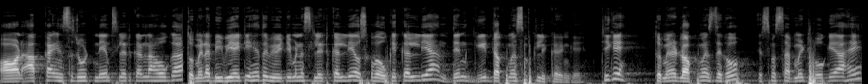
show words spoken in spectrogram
और आपका इंस्टीट्यूट नेम सेलेक्ट करना होगा। तो मेरा बीबीआईटी है तो बीबीआईटी मैंने सेलेक्ट कर लिया, उसके बाद ओके कर लिया। देन गेट डॉक्यूमेंट्स पर क्लिक करेंगे। ठीक है? तो मेरा डॉक्यूमेंट्स देखो, इसमें सबमिट हो गया है।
